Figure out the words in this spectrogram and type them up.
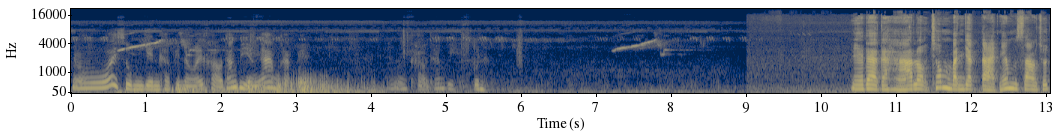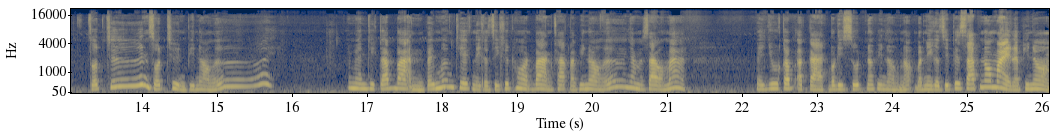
โอ้ยสุ่มเย็นค่ะพี่น้อยเขาทั้งเพียงงามค่ะเพี่เบิ่งเขาทั้งพี่คุณ แม่ดาก็หาเลาะชมบรรยากาศเนี่ยมือเศร้าชดสดชื่น สดชื่นพี่น้องเอ้ยแม่นที่กลับบ้านไปเมืองเช็กนี่ก็สิขึ้นฮอดบ้านคักละพี่น้องเอ้ยยามมือเศร้ามาได้อยู่กับอากาศบริสุทธิ์เนาะพี่น้องเนาะบัดนี้ก็สิไปซับน้องใหม่ละพี่น้อง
